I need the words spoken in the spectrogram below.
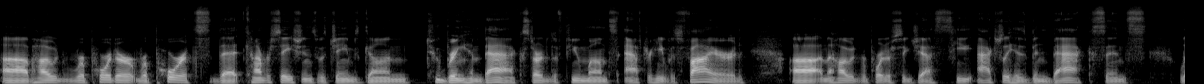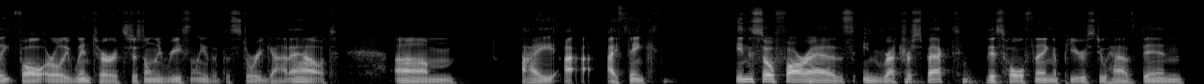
of how reporter reports that conversations with James Gunn to bring him back started a few months after he was fired. Uh, and the Hollywood Reporter suggests he actually has been back since late fall, early winter. It's just only recently that the story got out. Um, I, I I think insofar as in retrospect, this whole thing appears to have been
